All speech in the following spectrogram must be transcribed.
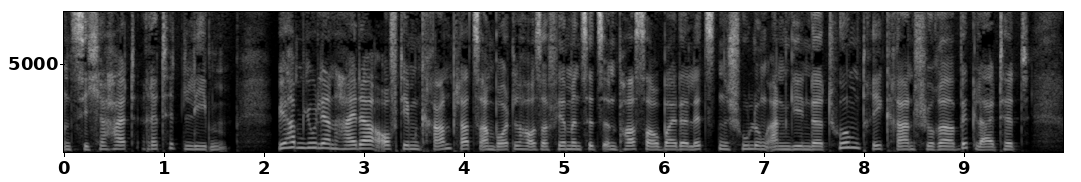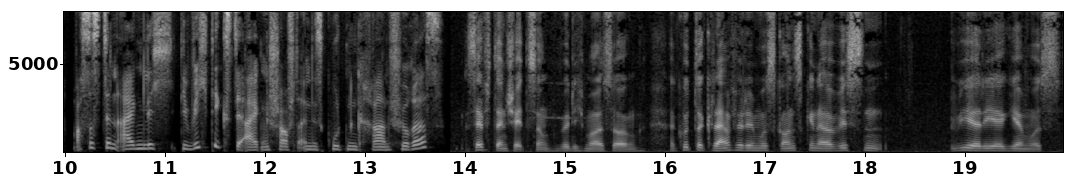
und Sicherheit rettet Leben. Wir haben Julian Haider auf dem Kranplatz am Beutelhauser Firmensitz in Passau bei der letzten Schulung angehender Turmdrehkranführer begleitet. Was ist denn eigentlich die wichtigste Eigenschaft eines guten Kranführers? Selbsteinschätzung, würde ich mal sagen. Ein guter Kranführer muss ganz genau wissen, wie er reagieren muss.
